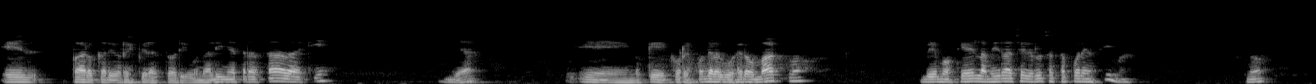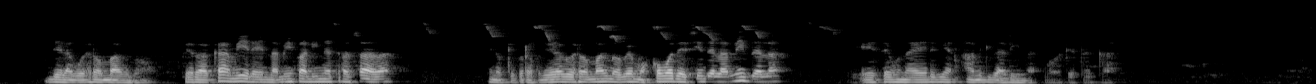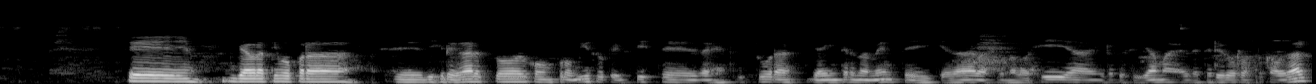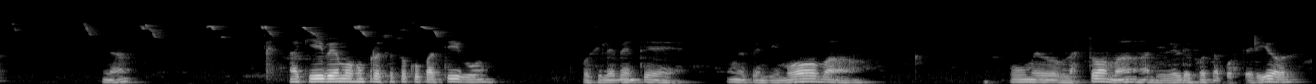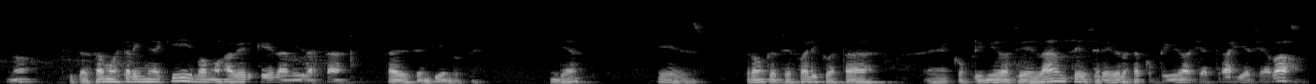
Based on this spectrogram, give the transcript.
el paro cardiorrespiratorio. Una línea trazada aquí, ya, en lo que corresponde al agujero magno, vemos que la amígdala cerebrosa está por encima, ¿no? Del agujero magno. Pero acá, miren, en la misma línea trazada, en lo que corresponde al agujero magno, vemos cómo desciende la amígdala. Esa es una hernia amigdalina, como la que está acá. Eh, ya habrá tiempo para eh, disgregar todo el compromiso que existe de las estructuras ya internamente y que da la sinología y lo que se llama el deterioro rostro caudal. Aquí vemos un proceso ocupativo, posiblemente un ependimoma, un meduloblastoma a nivel de fosa posterior. Si trazamos esta línea aquí, vamos a ver que la vida está, está descendiéndose. ¿ya? Tronco encefálico está eh, comprimido hacia adelante, el cerebro está comprimido hacia atrás y hacia abajo,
